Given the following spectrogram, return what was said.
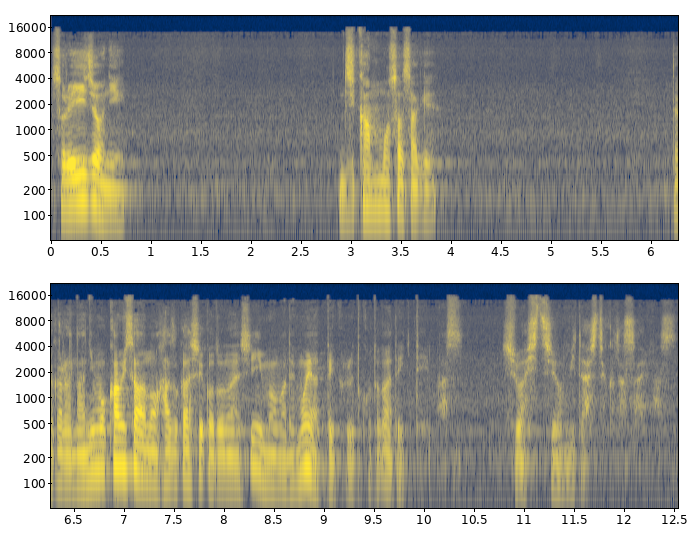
それ以上に時間も捧げ。だから何も神様の恥ずかしいことないし今までもやってくることができています。主は必要を満たしてくださいます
